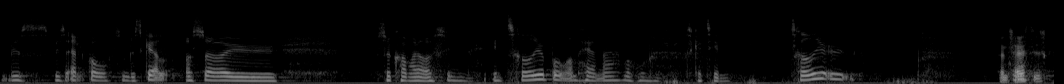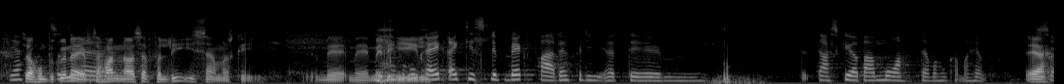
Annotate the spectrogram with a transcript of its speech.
hvis, hvis alt går, som det skal. Og så, øh, så kommer der også en, en tredje bog om Hanna, hvor hun skal til en tredje ø. Fantastisk. Ja, Så hun så begynder det er- efterhånden også at forlige sig måske med, med, med det Jamen, Hun hele. kan ikke rigtig slippe væk fra det, fordi at, øh, der sker bare mor, der hvor hun kommer hen. Ja, så-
